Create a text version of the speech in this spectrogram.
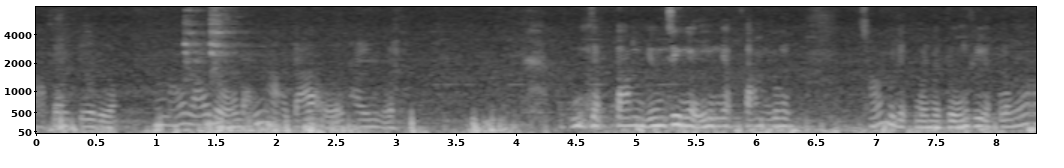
họ chơi chưa được. Nó máy lái đồ đánh họ cho ở thay nữa. Nhập tâm dương suy nghĩ, nhập tâm luôn. Sáu mươi giật mình là tưởng thiệt luôn á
